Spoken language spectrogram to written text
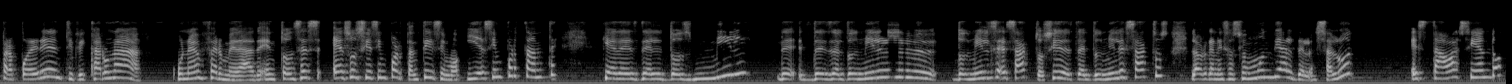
para, poder identificar una, una enfermedad. Entonces, eso sí es importantísimo. Y es importante que desde el 2000 desde el 2000, 2000 exactos, sí, desde el 2000 exactos, la Organización Mundial de la Salud estaba haciendo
